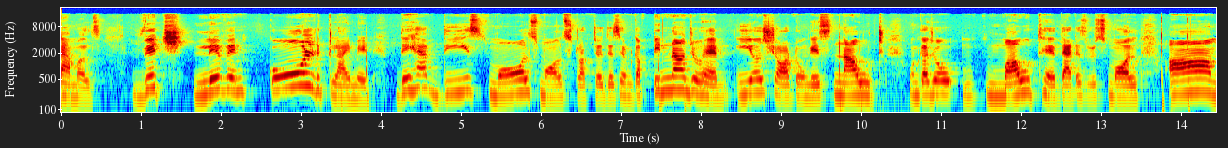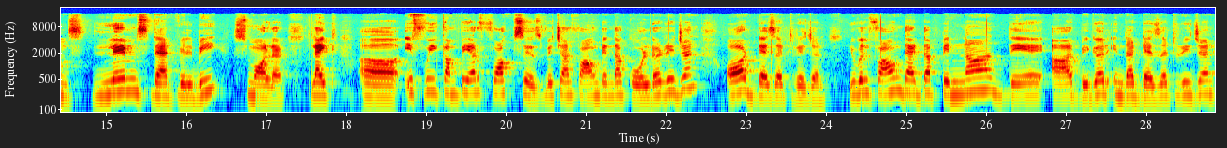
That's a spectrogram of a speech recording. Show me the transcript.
mammals which live in cold climate दे हैव दीज स्मॉल स्मॉल स्ट्रक्चर जैसे उनका पिन्ना जो है ईयर्स शॉर्ट होंगे स्नाउट उनका जो माउथ है दैट इज स्मॉल आर्म्स लिम्स दैट विल बी smaller like uh, if we compare foxes which are found in the colder region or desert region you will found that the pinna they are bigger in the desert region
